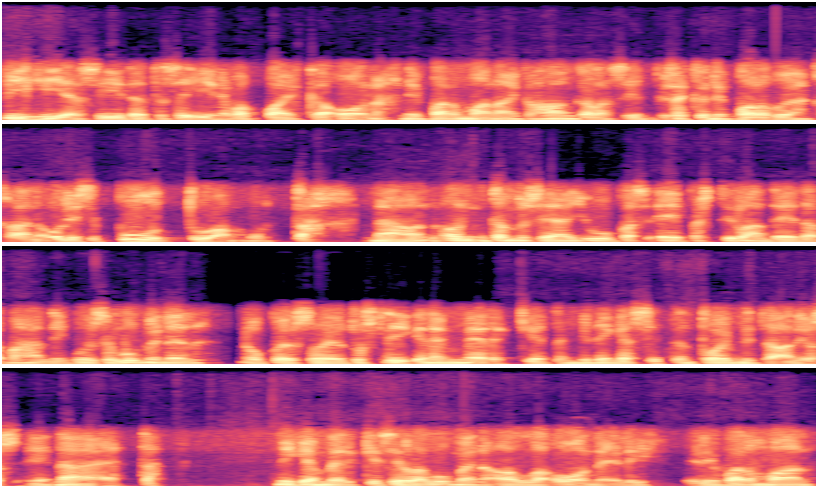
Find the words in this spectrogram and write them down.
vihiä siitä, että se invapaikka on, niin varmaan aika hankala siinä pysäköinninvalvojankaan olisi puuttua, mutta nämä on, on tämmöisiä juupas eipäs tilanteita, vähän niin kuin se luminen nopeusrajoitus liikennemerkki, että miten sitten toimitaan, jos ei näe, että mikä merkki siellä lumen alla on. Eli, eli varmaan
